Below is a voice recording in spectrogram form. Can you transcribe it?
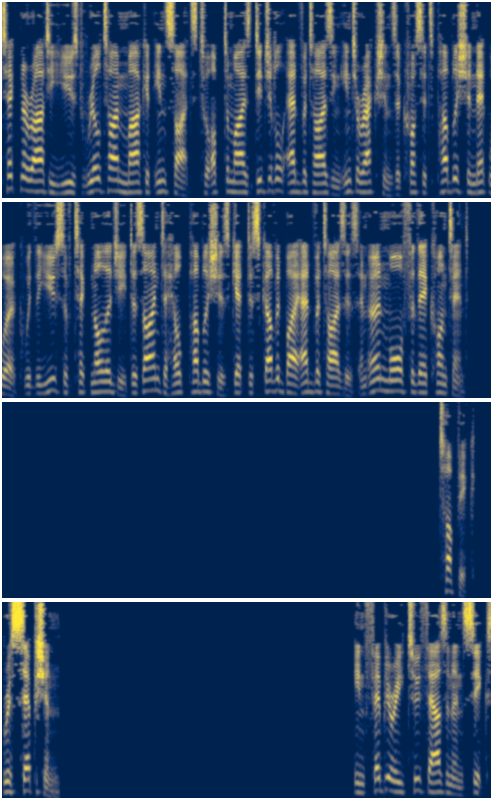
Technorati used real-time market insights to optimize digital advertising interactions across its publisher network with the use of technology designed to help publishers get discovered by advertisers and earn more for their content. Reception In February 2006,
